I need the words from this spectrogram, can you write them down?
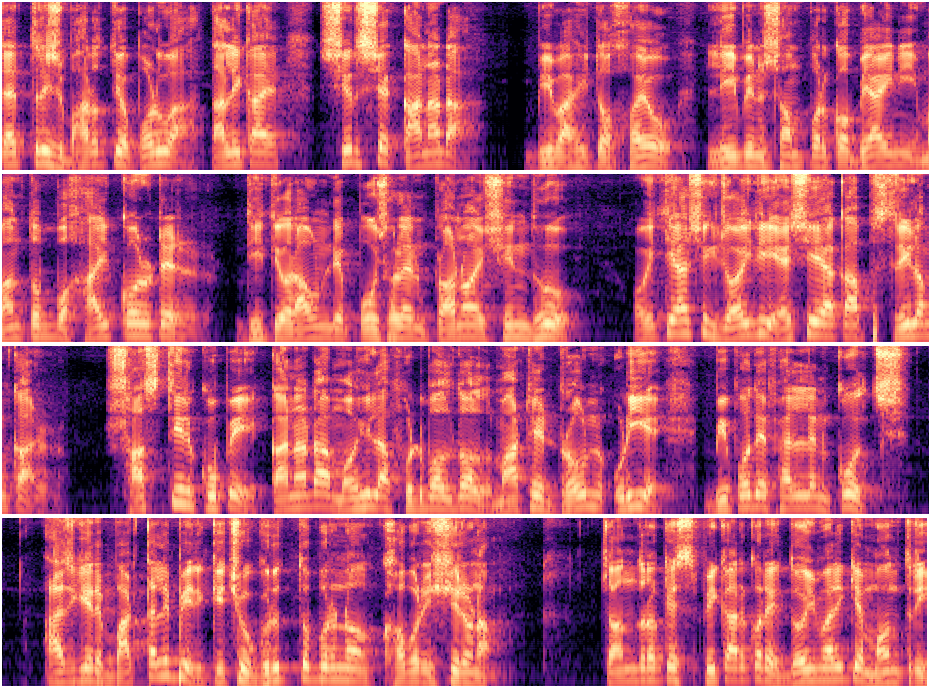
তেত্রিশ ভারতীয় পড়ুয়া তালিকায় শীর্ষে কানাডা। বিবাহিত হয়েও লিভ ইন সম্পর্ক বেআইনি মন্তব্য হাইকোর্টের দ্বিতীয় রাউন্ডে পৌঁছলেন প্রণয় সিন্ধু। ঐতিহাসিক জয় দিয়ে এশিয়া কাপ শ্রীলঙ্কার শাস্তির কূপে কানাডা মহিলা ফুটবল দল মাঠে ড্রোন উড়িয়ে বিপদে ফেললেন কোচ। আজকের বার্তালিপির কিছু গুরুত্বপূর্ণ খবরই শিরোনাম। চন্দ্রকে স্পিকার করে দৈমারিকে মন্ত্রী।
